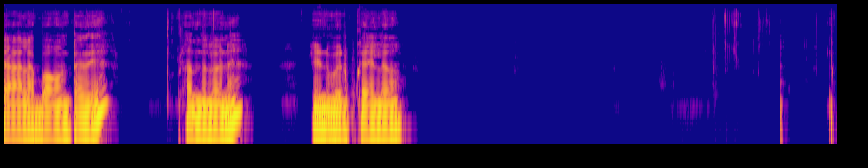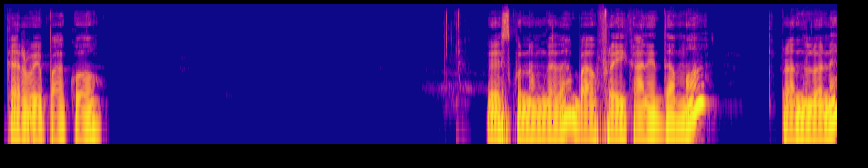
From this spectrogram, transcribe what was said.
చాలా బాగుంటుంది. అందులోనే ఎండుమిరపకాయలు కరివేపాకు వేసుకున్నాం కదా బాగా ఫ్రై కానిద్దాము. ఇప్పుడు అందులోనే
